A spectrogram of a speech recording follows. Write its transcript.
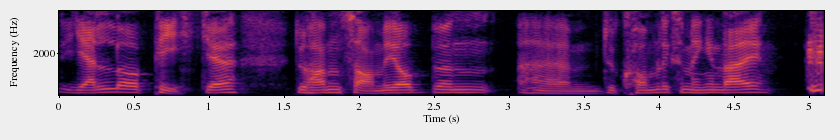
Gjelda piker, du har den samme jobben, uh, du kom liksom ingen vei.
